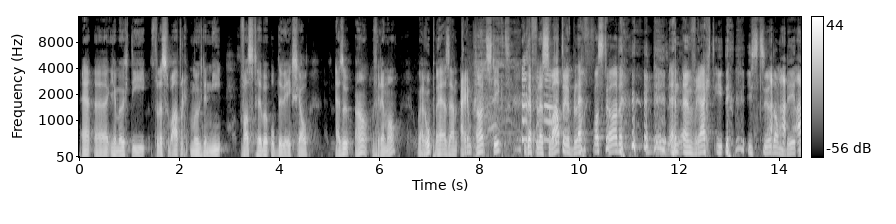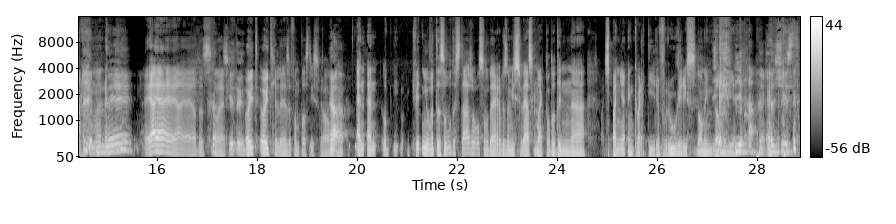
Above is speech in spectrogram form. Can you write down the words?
Hè? Eh, je mag die fles water mag je niet vast hebben op de weegschaal. Hij zo, ah, vraiment? Waarop hij zijn arm uitsteekt, de fles water blijft vasthouden en, en vraagt, "I- is het zo dan beter? Nee. Ja, ja, ja, ja, ja, dat is ooit, ooit gelezen, fantastisch verhaal. Ja. En, en op, ik weet niet of het dezelfde stage was, maar daar hebben ze mis wijs gemaakt dat het in eh, Spanje een kwartier vroeger is dan in België. Ja, dat is juist.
